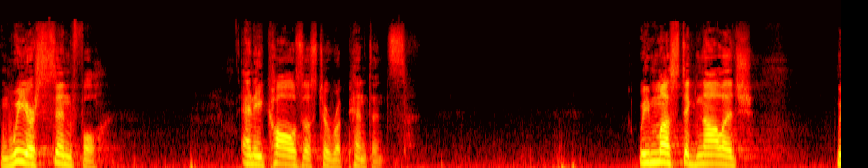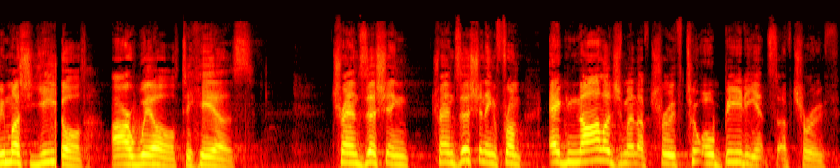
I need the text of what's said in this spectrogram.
We are sinful, and He calls us to repentance. We must acknowledge, we must yield our will to His, transitioning, transitioning from acknowledgement of truth to obedience of truth.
